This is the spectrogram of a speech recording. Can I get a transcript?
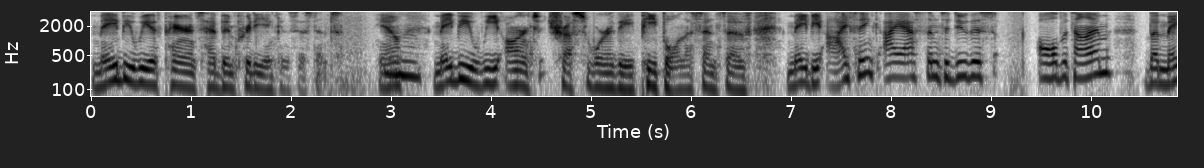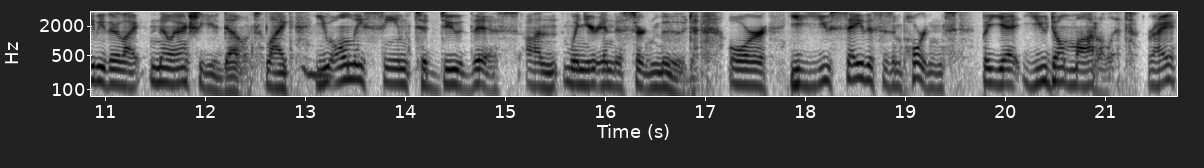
maybe we as parents have been pretty inconsistent. You know, Mm-hmm. maybe we aren't trustworthy people in the sense of maybe I think I ask them to do this all the time, but maybe they're like, no, actually you don't. Like Mm-hmm. you only seem to do this on when you're in this certain mood, or you you say this is important, but yet you don't model it, right?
